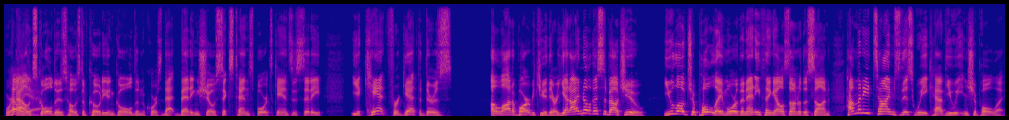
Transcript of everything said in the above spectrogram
where Hell Alex yeah. Gold is host of Cody and Gold, and of course that betting show, 610 Sports Kansas City, you can't forget that there's a lot of barbecue there. Yet I know this about you. You love Chipotle more than anything else under the sun. How many times this week have you eaten Chipotle?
